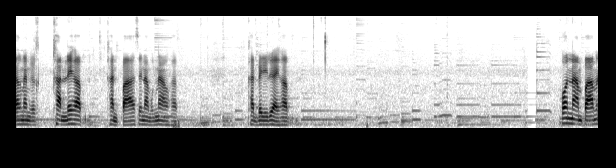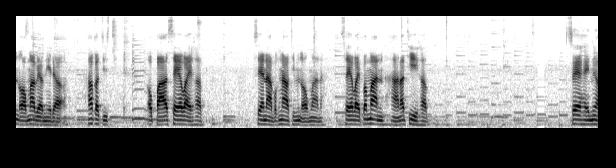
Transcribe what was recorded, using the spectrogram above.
จากนั้นก็ขันเลยครับ ขันปลาใส่น้ำบักนาวครับ ขันไปเรื่อยๆครับ พอน้ำปลามันออกมาแบบนี้แล้วเราก็จะเอาปลาแช่ไว้ครับแช่น้ำบักนาวที่มันออกมานะแช่ไว้ประมาณหานาทีครับแช่ให้เนื้อ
